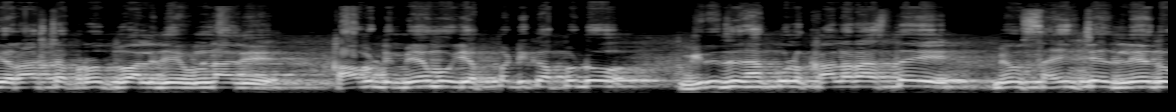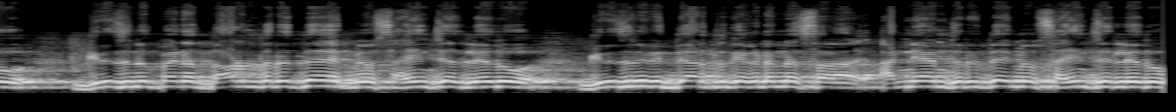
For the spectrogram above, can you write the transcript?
ఈ రాష్ట్ర ప్రభుత్వాలది ఉన్నది. కాబట్టి మేము ఎప్పటికప్పుడు గిరిజన హక్కులు కాలరాస్తే మేము సహించేది లేదు. గిరిజన పైన దాడులు జరిగితే మేము సహించేది లేదు గిరిజన విద్యార్థులకు ఎక్కడైనా స- అన్యాయం జరిగితే మేము సహించేది లేదు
